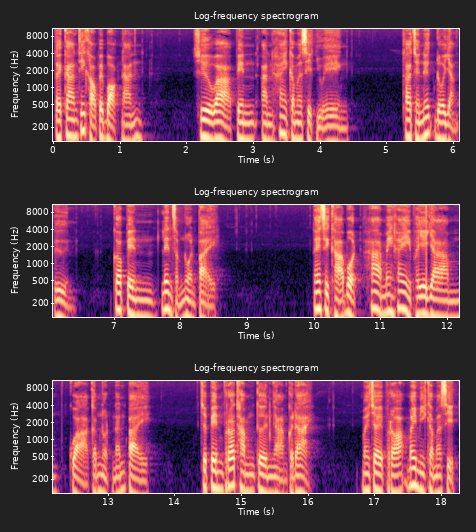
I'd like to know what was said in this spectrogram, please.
แต่การที่เขาไปบอกนั้น ชื่อว่าเป็นอันให้กรรมสิทธิ์อยู่เอง ถ้าจะนึกโดยอย่างอื่น ก็เป็นเล่นสำนวนไป ในสิกขาบทห้ามไม่ให้พยายามกว่ากำหนดนั้นไป จะเป็นเพราะทำเกินงามก็ได้ ไม่ใช่เพราะไม่มีกรรมสิทธิ์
